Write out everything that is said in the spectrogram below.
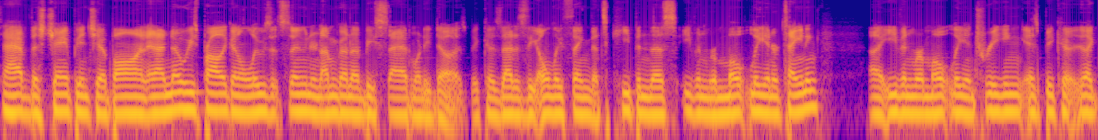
to have this championship on, and I know he's probably going to lose it soon, and I'm going to be sad when he does because that is the only thing that's keeping this even remotely entertaining, uh, even remotely intriguing, is because like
